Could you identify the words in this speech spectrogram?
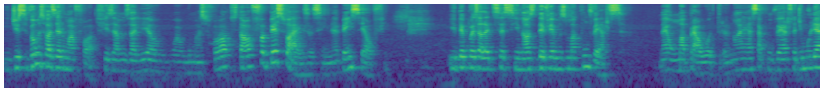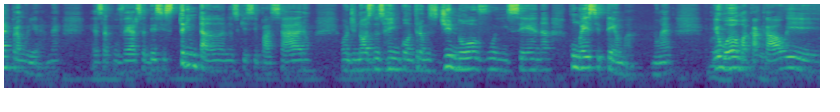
e disse: Vamos fazer uma foto. Fizemos ali algumas fotos, tal, pessoais, assim, né? Bem selfie. E depois ela disse assim: Nós devemos uma conversa, né? Uma para outra. Não é essa conversa de mulher para mulher, né? Essa conversa desses 30 anos que se passaram onde nós nos reencontramos de novo em cena com esse tema, não é? Eu amo a Cacau e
